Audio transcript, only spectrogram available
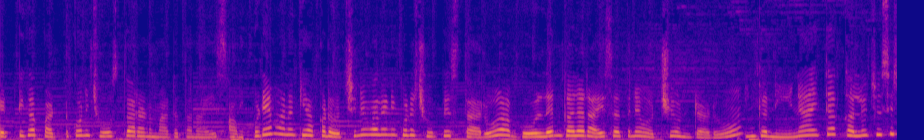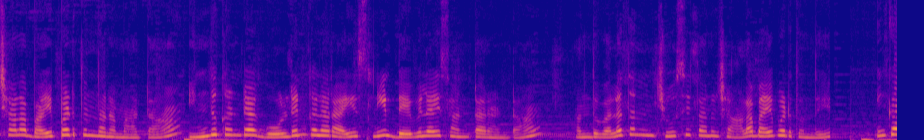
గట్టిగా పట్టుకొని చూస్తారనమాట తన ఐస్. అప్పుడే మనకి అక్కడ వచ్చిన వాళ్ళని కూడా చూపిస్తారు. ఆ గోల్డెన్ కలర్ ఐస్ అతనే వచ్చి ఉంటాడు. ఇంకా నేనే అయితే ఆ కళ్ళు చూసి చాలా భయపడుతుందన్నమాట. ఎందుకంటే ఆ గోల్డెన్ కలర్ ఐస్ని డెవిల్ ఐస్ అంటారంట. అందువల్ల తనని చూసి తను చాలా భయపడుతుంది. ఇంకా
